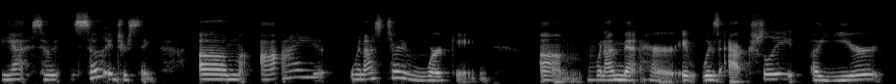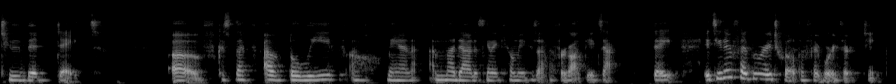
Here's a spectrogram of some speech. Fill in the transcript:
yeah so it's so interesting um i when i started working um, when I met her, it was actually a year to the date of because I, I believe oh man my dad is going to kill me because I forgot the exact date. It's either February 12th or February 13th.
